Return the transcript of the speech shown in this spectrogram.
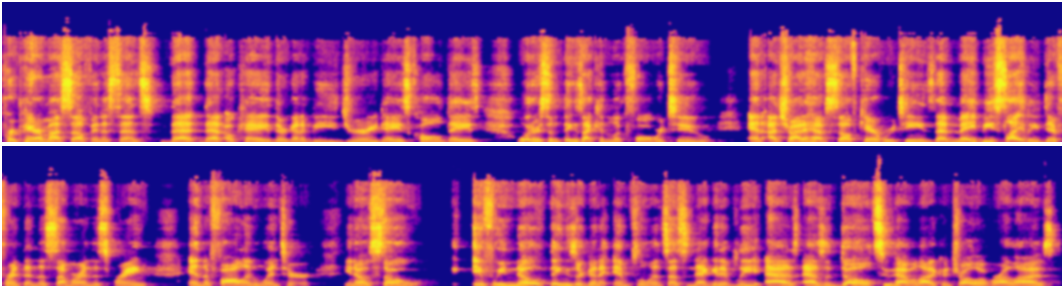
prepare myself in a sense that that okay they're going to be dreary days cold days what are some things i can look forward to and i try to have self-care routines that may be slightly different than the summer and the spring and the fall and winter you know so if we know things are going to influence us negatively as as adults who have a lot of control over our lives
